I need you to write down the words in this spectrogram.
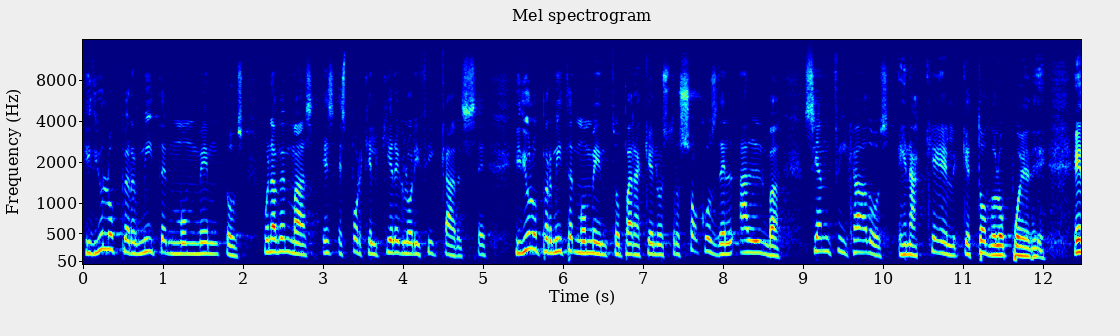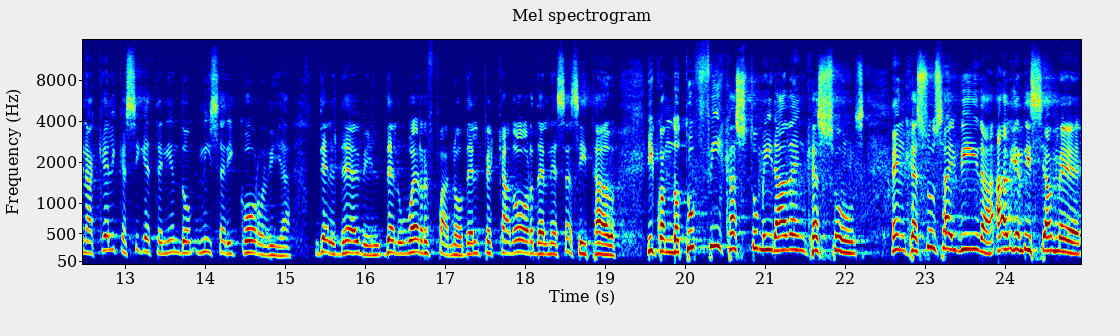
Y Dios lo permite en momentos, una vez más, es, es porque Él quiere glorificarse. Y Dios lo permite en momentos para que nuestros ojos del alma sean fijados en aquel que todo lo puede, en aquel que sigue teniendo misericordia del débil, del huérfano, del pecador, del necesitado. Y cuando tú fijas tu mirada en Jesús, en Jesús hay vida. Alguien dice amén.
